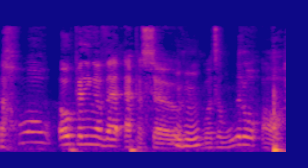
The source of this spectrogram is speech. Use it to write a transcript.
the whole opening of that episode Mhm. was a little off,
